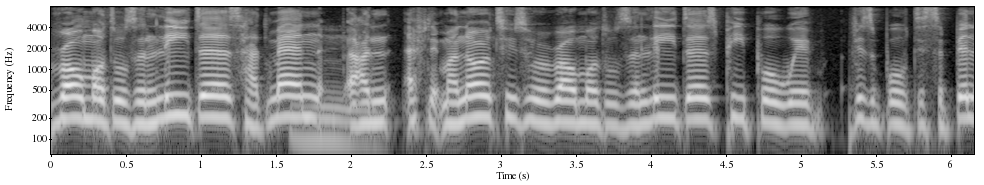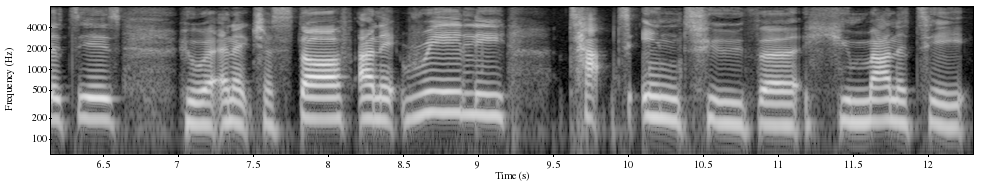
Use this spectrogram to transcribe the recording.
role models and leaders, had men mm. and ethnic minorities who were role models and leaders, people with visible disabilities who were NHS staff, and it really tapped into the humanity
